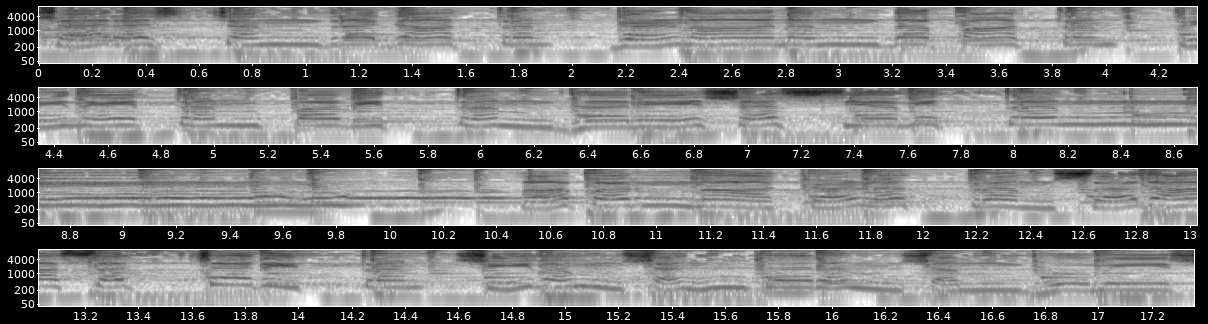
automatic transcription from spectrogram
ശരശ്ചന്ദ്രഗാത്രം ഗണാനന്ദപാത്രം ത്രിനേത്രം പവിത്രം ധനേശസ്യ മിത്രൻ അപർണാകളത്രം സദാ സച്ചരിത്രം ശിവം ശങ്കരം ശംഭുമീശാനപീഠേ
